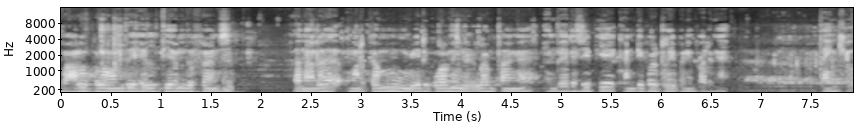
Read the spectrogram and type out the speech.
வாழைப்பழம் வந்து ஹெல்த்தியானது ஃப்ரெண்ட்ஸ் அதனால் மறக்காமல் உங்கள் வீட்டு குழந்தைங்களுக்கெல்லாம் தாங்க இந்த ரெசிபியை கண்டிப்பாக ட்ரை பண்ணி பாருங்கள் தேங்க்யூ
